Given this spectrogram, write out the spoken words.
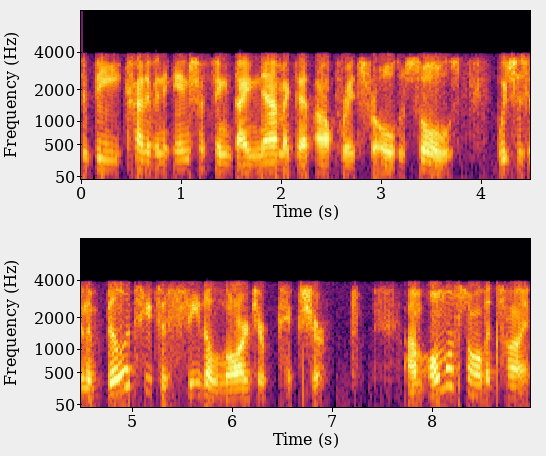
to be kind of an interesting dynamic that operates for older souls which is an ability to see the larger picture um, almost all the time.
